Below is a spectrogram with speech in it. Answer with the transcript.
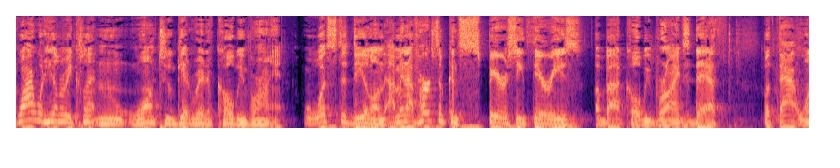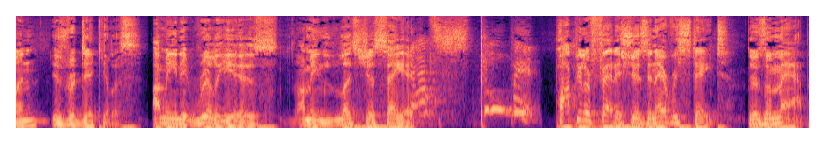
Why would Hillary Clinton want to get rid of Kobe Bryant? What's the deal on that? I mean, I've heard some conspiracy theories about Kobe Bryant's death, but that one is ridiculous. I mean, it really is. I mean, let's just say it. That's stupid. Popular fetishes in every state. There's a map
